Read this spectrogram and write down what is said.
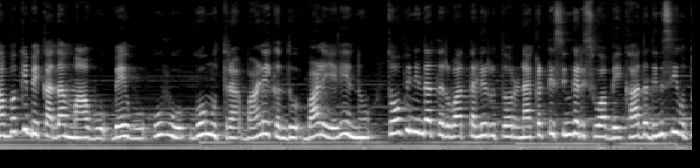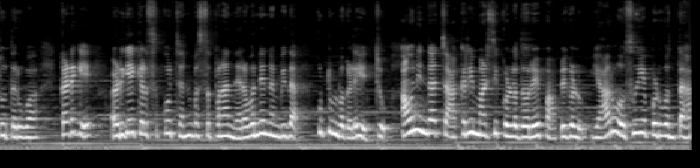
ಹಬ್ಬಕ್ಕೆ ಬೇಕಾದ ಮಾವು, ಬೇವು, ಹೂವು, ಗೋಮೂತ್ರ, ಬಾಳೆಕಂದು, ಬಾಳೆ ಎಲೆಯನ್ನು ತೋಪಿನಿಂದ ತರುವ ತಳಿರು ತೋರಣ ಕಟ್ಟಿ ಸಿಂಗರಿಸುವ ಬೇಕಾದ ದಿನಸಿ ಹೊತ್ತು ತರುವ ಕಡೆಗೆ ಅಡುಗೆ ಕೆಲಸಕ್ಕೂ ಚನ್ನಬಸಪ್ಪನ ನೆರವನ್ನೇ ನಂಬಿದ ಕುಟುಂಬಗಳೇ ಹೆಚ್ಚು. ಅವನಿಂದ ಚಾಕರಿ ಮಾಡಿಸಿಕೊಳ್ಳದವರೇ ಪಾಪಿಗಳು. ಯಾರು ಅಸೂಯೆ ಪಡುವಂತಹ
